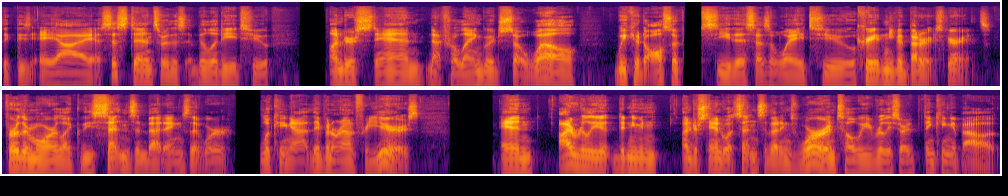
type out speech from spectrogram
like these AI assistants or this ability to understand natural language so well, we could also see this as a way to create an even better experience. Furthermore, like these sentence embeddings that we're looking at, they've been around for years. And I really didn't even understand what sentence embeddings were until we really started thinking about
